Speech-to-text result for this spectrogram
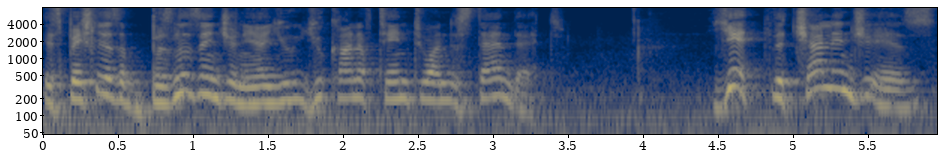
Especially as a business engineer, you, you kind of tend to understand that. Yet the challenge is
